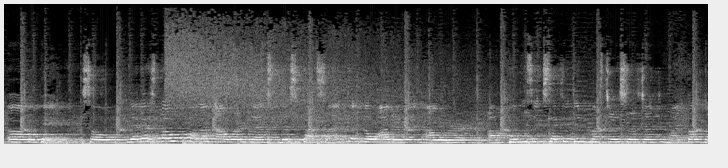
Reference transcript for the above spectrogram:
Okay, so let us now call on our next discussant, no other than our um, Police Executive Master Sergeant Michael J.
